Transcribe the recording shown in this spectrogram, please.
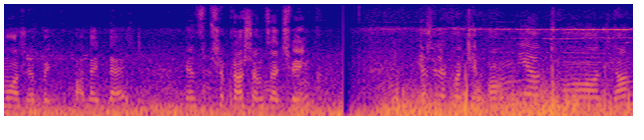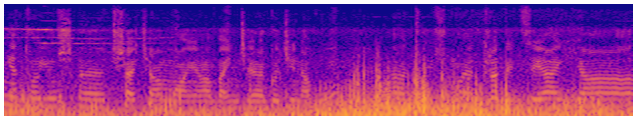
może być padać deszcz, więc przepraszam za dźwięk. Jeżeli chodzi o mnie, to dla mnie to już e, trzecia moja będzie godzina W. E, to już moja tradycja. Ja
